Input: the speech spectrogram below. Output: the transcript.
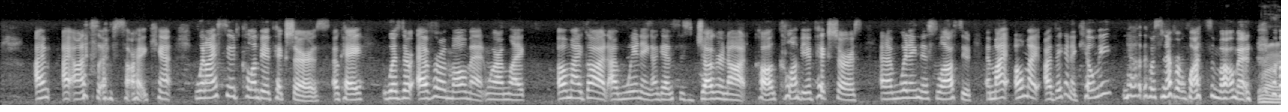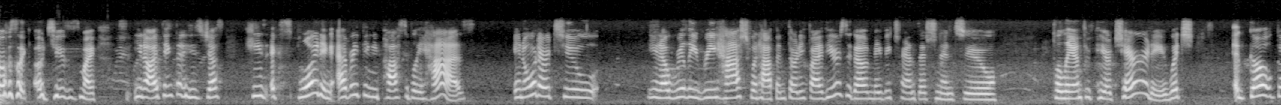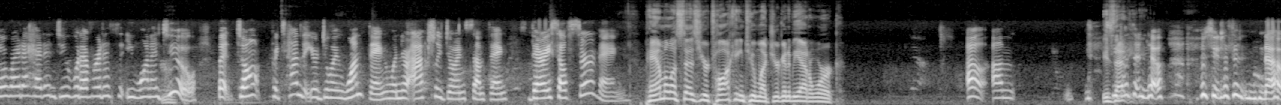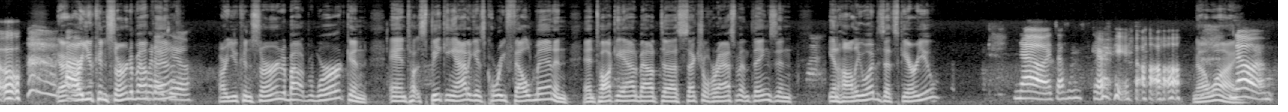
I'm I honestly I'm sorry, I can't when I sued Columbia Pictures, okay, was there ever a moment where I'm like, oh my God, I'm winning against this juggernaut called Columbia Pictures and I'm winning this lawsuit. Am I oh my are they gonna kill me? No, there was never once a moment Right. where I was like, oh Jesus, my you know, I think that he's just he's exploiting everything he possibly has in order to you know really rehash what happened 35 years ago and maybe transition into philanthropy or charity which uh, go go right ahead and do whatever it is that you want to do but don't pretend that you're doing one thing when you're actually doing something very self-serving Pamela says you're talking too much. You're going to be out of work. oh um Is she that? doesn't know she doesn't know Are, are um, you concerned about what that? i do Are you concerned about work and and t- speaking out against Corey Feldman and and talking out about uh, sexual harassment and things in in Hollywood? Does that scare you? no it doesn't scare me at all No, why? No, um,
